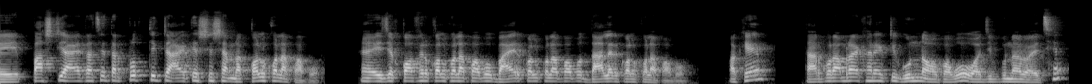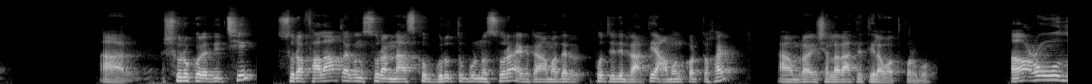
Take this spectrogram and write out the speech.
এই পাঁচটি আয়াত আছে, তার প্রত্যেকটা আয়াতের শেষে আমরা কলকলা পাবো। এই যে কফের কলকলা পাবো বায়ের কলকলা পাবো দালের কলকলা পাবো ওকে তারপর আমরা এখানে একটি গুন্নাও পাবো ওয়াজিব গুন্না রয়েছে আর শুরু করে দিচ্ছি সুরা ফালাক এবং সুরা নাস খুব গুরুত্বপূর্ণ সুরা এটা আমাদের প্রতিদিন রাতে আমল করতে হয় আমরা ইনশাল্লাহ রাতে তিলাওয়াত করব أعوذ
